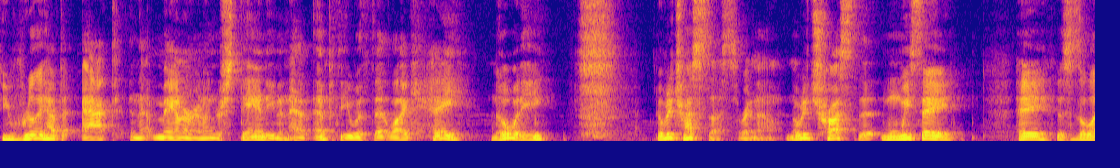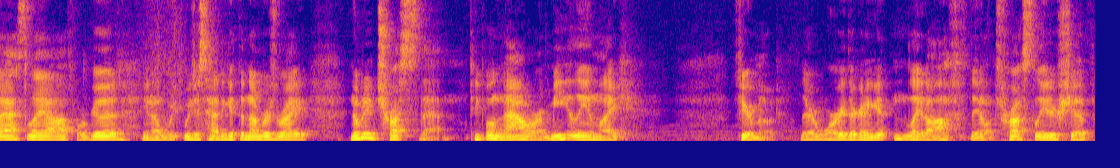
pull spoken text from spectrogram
So you really have to act in that manner and understanding and have empathy with that. Like, hey, nobody nobody trusts us right now. Nobody trusts that when we say, hey, this is the last layoff, we're good, you know, we, we just had to get the numbers right. Nobody trusts that. People now are immediately in like fear mode. They're worried they're going to get laid off. They don't trust leadership.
